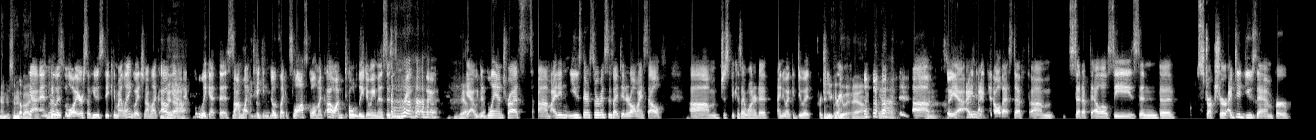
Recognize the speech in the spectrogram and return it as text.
Anderson Yep. Advisors. Yeah, and he was the lawyer, so he was speaking my language, and I'm like, oh yeah, Yeah. I totally get this. So Yeah, I'm like taking it. notes like it's law school. I'm like, oh, I'm totally doing this. This is great. So, Yeah. yeah, we did land trusts. Um, I didn't use their services. I did it all myself, um, just because I wanted to. I knew I could do it for And you cheaper. can do it. Yeah. yeah. um, So yeah, I, I did all that stuff. Um, set up the LLCs and the structure. I did use them for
